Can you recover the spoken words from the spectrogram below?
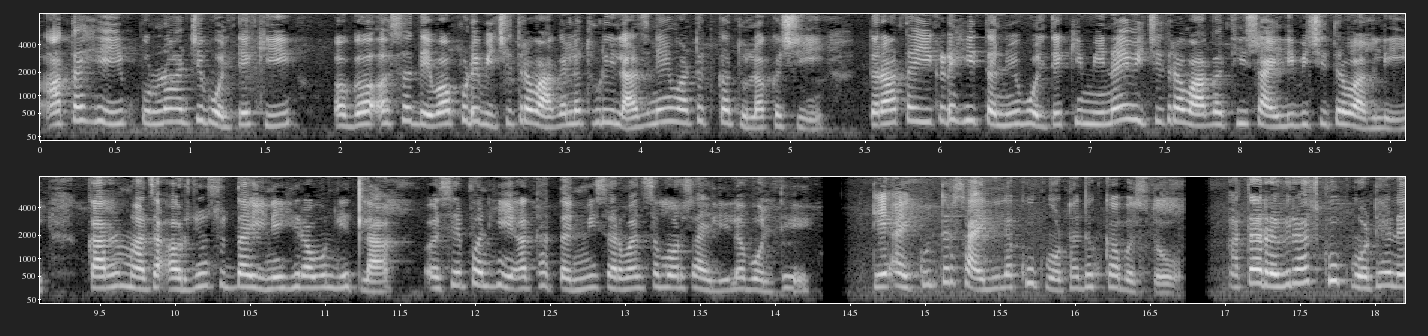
आता ही पूर्ण आजी बोलते की अगं असं देवापुढे विचित्र वागायला थोडी लाज नाही वाटत का तुला कशी? तर आता इकडे ही तन्वी बोलते की मी नाही विचित्र वागत ही सायली विचित्र वागली. कारण माझा अर्जुन सुद्धा हिने हिरावून घेतला. असे पण ही आता तन्वी सर्वांसमोर सायलीला बोलते. ते ऐकून तर सायलीला खूप मोठा धक्का बसतो. आता रविराज खूप मोठ्याने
